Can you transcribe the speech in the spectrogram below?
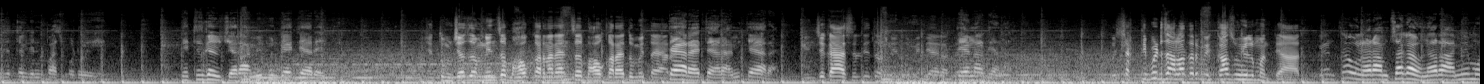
देतो की पासपोर्ट वगैरे. देतील काय विचार? आम्ही पण द्याय तयार आहे. तुमच्या जमिनींचा भाव करणाऱ्यांचा भाव करायला तुम्ही तयार? तयार आहे तयार आहे आम्ही तयार आहे. त्यांचे काय असेल ते जमीन तुम्ही द्यायला तयार. देणार देणार. पण शक्तीपीठ झाला तर विकास होईल म्हणतात त्यांचा होणार आमचा काय होणार? आम्ही म-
